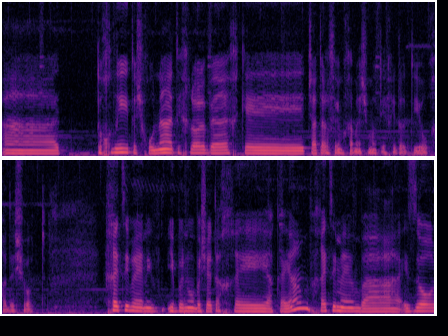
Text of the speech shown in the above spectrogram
התוכנית, השכונה, תכלול בערך כ-9,500 יחידות דיור חדשות. חצי מהן ייבנו בשטח אה, הקיים, וחצי מהן באזור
